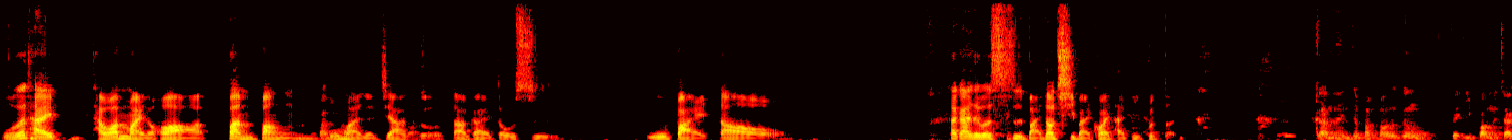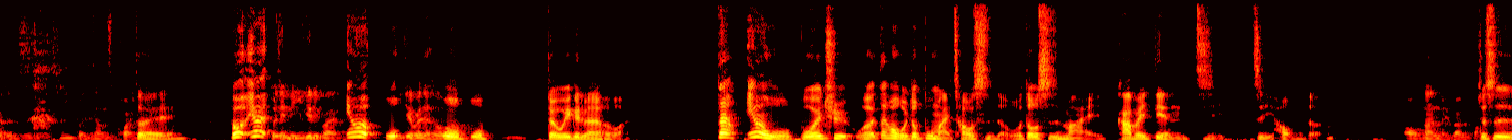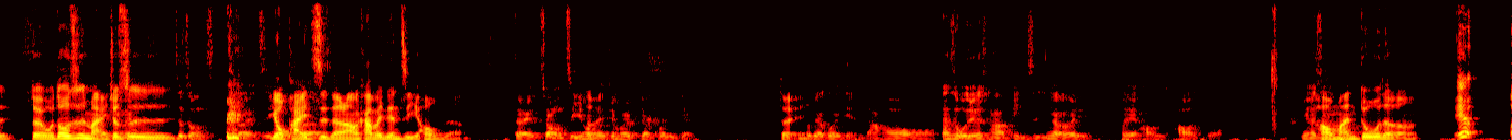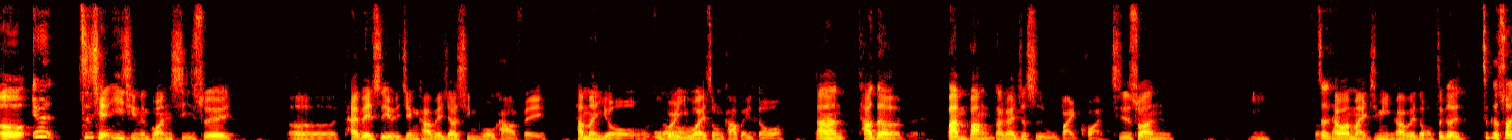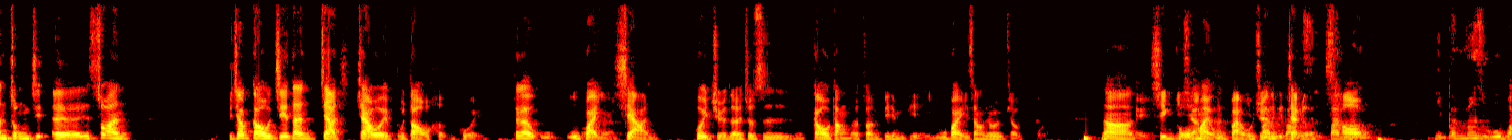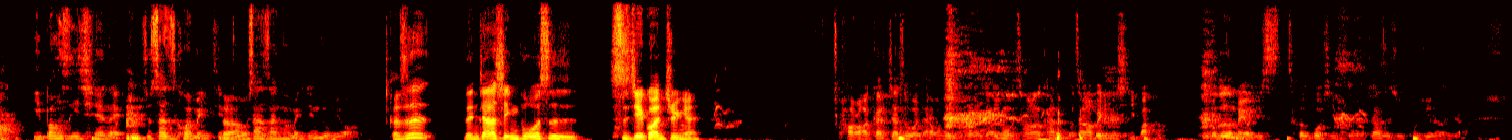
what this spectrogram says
我在台台湾买的话，半磅我买的价格大概都是五百到。大概这个四百到七百块台币不等。干，那你这半磅跟我的一磅的价格是基本上是快。对，不过因为而且你一个礼拜，因为我一个礼拜就喝完。我我对我一个礼拜就喝完，但因为我不会去，我大概我都不买超市的，我都是买咖啡店自己自己烘的。哦，那没办法，就是对我都是买就是这种对有牌子的，然后咖啡店自己烘的。对，这种自己烘的就会比较贵一点。对，会比较贵一点，然后，但是我觉得它的品质应该会会好好很多，好蛮多的。因为呃，因为之前疫情的关系，所以呃，台北市有一间咖啡叫新坡咖啡，他们有 Uber Eats 外送咖啡豆，当然它的半磅大概就是五百块，其实算以在台湾买精品咖啡豆，这个这个算中阶，呃，算比较高阶，但价价位不到很贵，大概五五百以下。会觉得就是高档的算偏便宜，五百以上就会比较贵。那新波卖五百，我觉得那个价格超。你半磅是五百，一磅是一千哎，就三十块美金，三十三块美金左右。可是人家新波是世界冠军哎。好了，干，下次回台湾我喝一下，因为我常常看，我常常被你们洗版，我真的没有去喝过新波，下次去我去喝一下，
